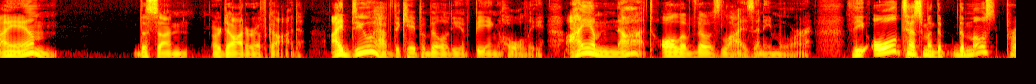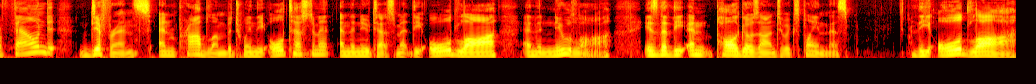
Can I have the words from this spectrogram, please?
I am the son or daughter of God. I do have the capability of being holy. I am not all of those lies anymore. The Old Testament, the, the most profound difference and problem between the Old Testament and the New Testament, the old law and the new law, is that the, and Paul goes on to explain this, the old law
